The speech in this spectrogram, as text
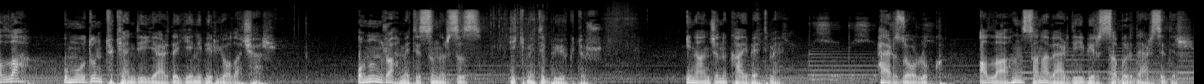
Allah umudun tükendiği yerde yeni bir yol açar. Onun rahmeti sınırsız, hikmeti büyüktür. İnancını kaybetme. Her zorluk Allah'ın sana verdiği bir sabır dersidir.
